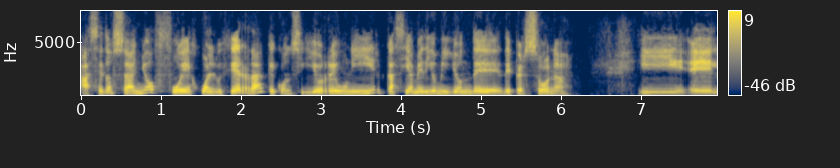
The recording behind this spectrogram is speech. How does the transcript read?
Hace dos años fue Juan Luis Guerra que consiguió reunir casi a medio millón de personas. Y eh, el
